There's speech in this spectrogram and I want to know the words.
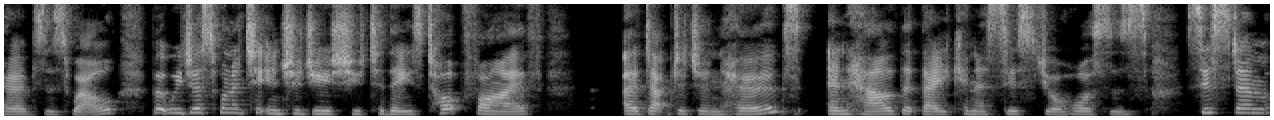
herbs as well, but we just wanted to introduce you to these top five adaptogen herbs and how that they can assist your horse's system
